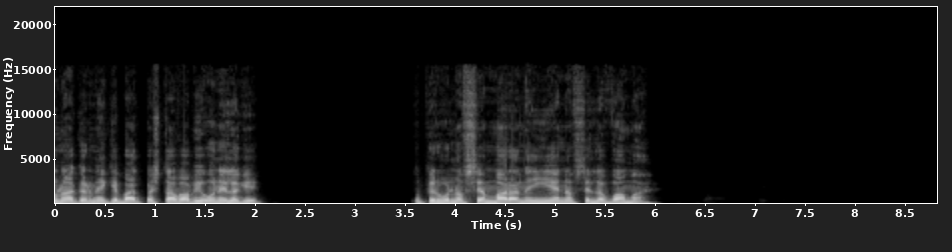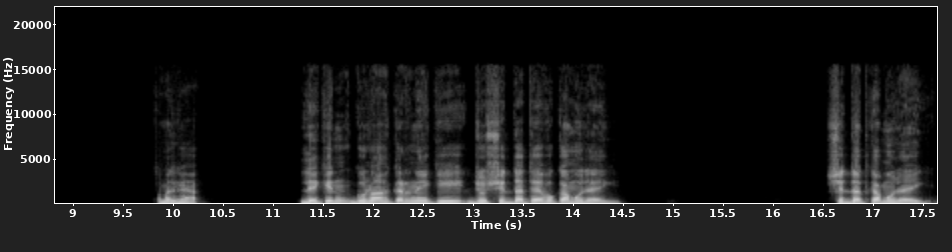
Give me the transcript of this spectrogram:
گناہ کرنے کے بعد پچھتاوا بھی ہونے لگے تو پھر وہ نفس امارا نہیں ہے، نفس لوامہ ہے۔ سمجھ گیا لیکن گناہ کرنے کی جو شدت ہے وہ کم ہو جائے گی۔ شدت کم ہو جائے گی۔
